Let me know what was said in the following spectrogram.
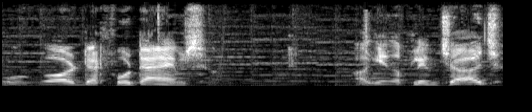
Oh god, that four times. Again a flame charge.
